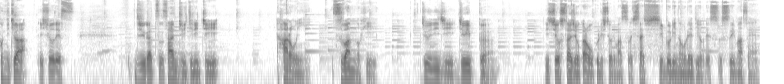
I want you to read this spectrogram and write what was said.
こんにちは、石尾です。10月31日、ハロウィン、スワンの日、12時11分、一応スタジオからお送りしております。久しぶりのレディオです。すいません。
